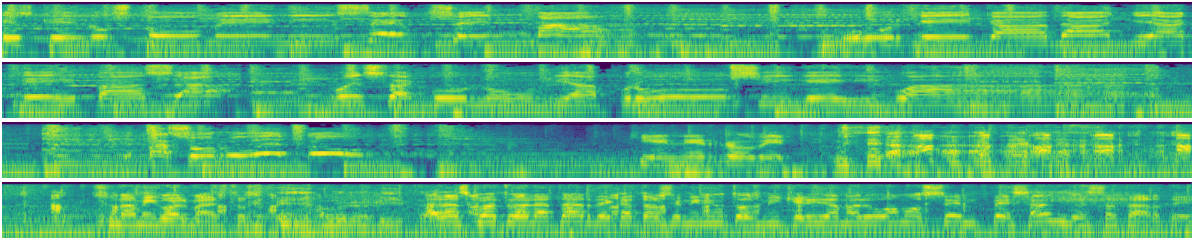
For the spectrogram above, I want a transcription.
es que los tomen y se usen más, porque cada día que pasa nuestra Colombia prosigue igual. ¿Qué pasó, Roberto? ¿Quién es Roberto? Es un amigo del maestro. A las 4 de la tarde, 14 minutos, mi querida Malu, vamos empezando esta tarde.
